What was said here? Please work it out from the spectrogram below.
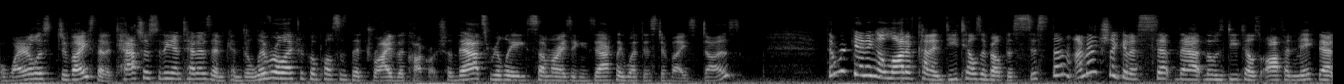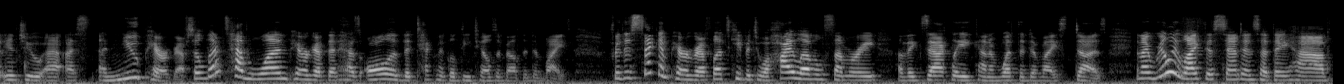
a, wireless device that attaches to the antennas and can deliver electrical pulses that drive the cockroach. So that's really summarizing exactly what this device does. Then we're getting a lot of kind of details about the system. I'm actually going to set that those details off and make that into a, a, a, new paragraph. So let's have one paragraph that has all of the technical details about the device. For this second paragraph, let's keep it to a high level summary of exactly kind of what the device does. And I really like this sentence that they have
